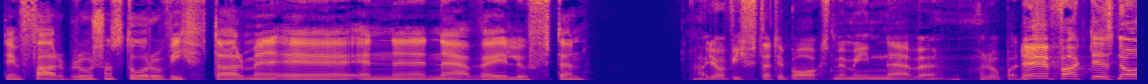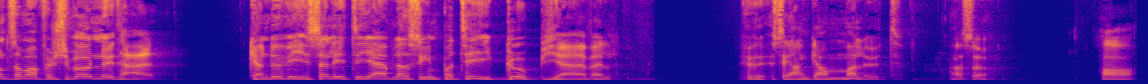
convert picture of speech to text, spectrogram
Det är en farbror som står och viftar med eh, en eh, näve i luften. Ja, jag viftar tillbaks med min näve och ropar. Det är faktiskt någon som har försvunnit här! Kan du visa lite jävla sympati, gubbjävel? Hur, ser han gammal ut? Alltså, Ja,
